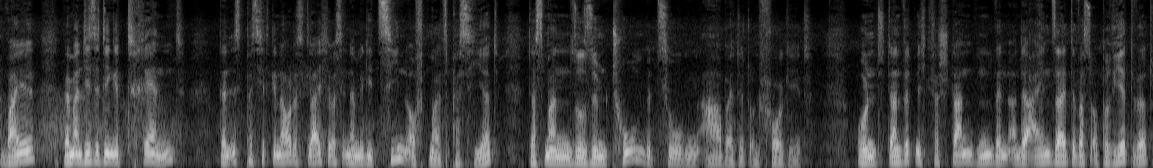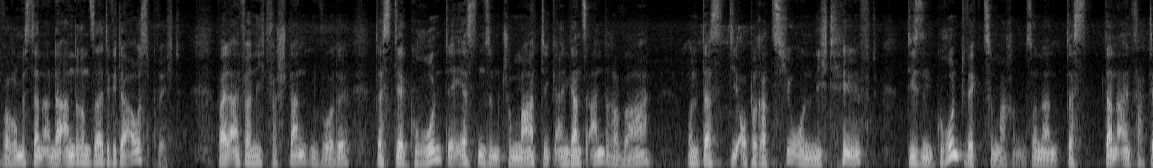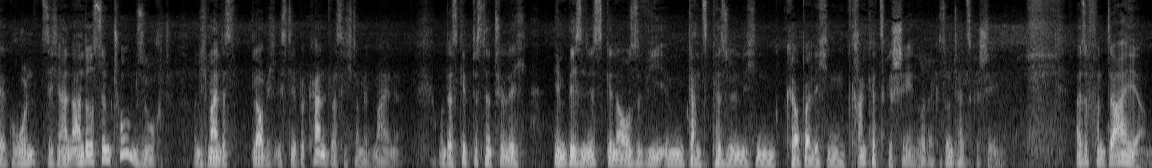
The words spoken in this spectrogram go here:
Weil, wenn man diese Dinge trennt, dann ist passiert genau das Gleiche, was in der Medizin oftmals passiert, dass man so symptombezogen arbeitet und vorgeht. Und dann wird nicht verstanden, wenn an der einen Seite was operiert wird, warum es dann an der anderen Seite wieder ausbricht. Weil einfach nicht verstanden wurde, dass der Grund der ersten Symptomatik ein ganz anderer war und dass die Operation nicht hilft, diesen Grund wegzumachen, sondern dass dann einfach der Grund sich ein anderes Symptom sucht. Und ich meine, das glaube ich, ist dir bekannt, was ich damit meine. Und das gibt es natürlich im Business genauso wie im ganz persönlichen körperlichen Krankheitsgeschehen oder Gesundheitsgeschehen. Also von daher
